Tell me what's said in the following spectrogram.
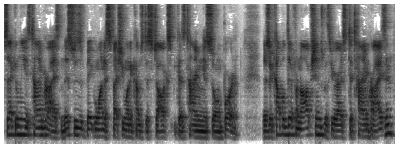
Secondly is time horizon. This is a big one, especially when it comes to stocks because timing is so important. There's a couple different options with regards to time horizon.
